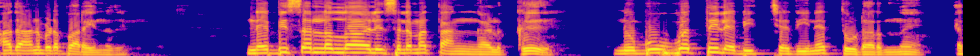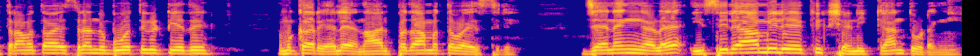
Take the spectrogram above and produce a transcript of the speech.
അതാണ് ഇവിടെ പറയുന്നത്. നബി സല്ലാ അലൈഹി തങ്ങൾക്ക് നുപൂവത്ത് ലഭിച്ചതിനെ തുടർന്ന് എത്രാമത്തെ വയസ്സിലാണ് നുപൂവത്ത് കിട്ടിയത്? നമുക്കറിയാം അല്ലേ? നാൽപ്പതാമത്തെ വയസ്സിൽ ജനങ്ങളെ ഇസ്ലാമിലേക്ക് ക്ഷണിക്കാൻ തുടങ്ങി.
